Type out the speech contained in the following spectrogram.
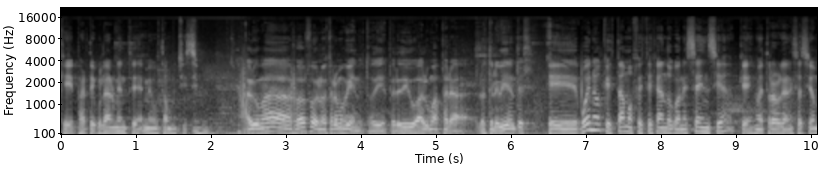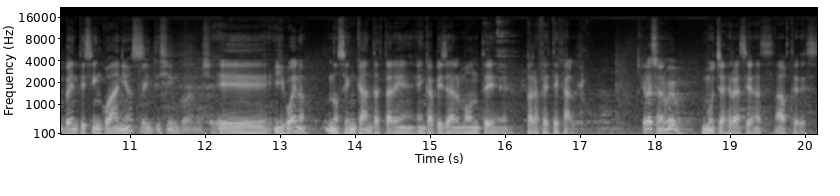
que particularmente me gusta muchísimo. ¿Algo más, Rodolfo? Nos estaremos viendo estos días, pero digo, ¿algo más para los televidentes? Eh, bueno, que estamos festejando con Esencia, que es nuestra organización, 25 años. 25 años, sí. Eh, y bueno, nos encanta estar en, Capilla del Monte para festejarlo. Gracias, Muchas gracias a ustedes.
